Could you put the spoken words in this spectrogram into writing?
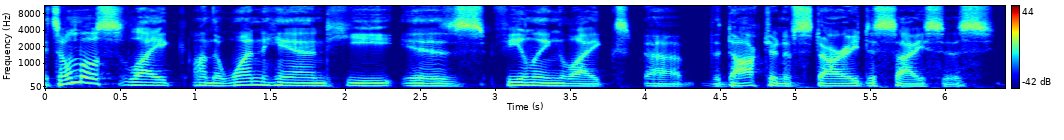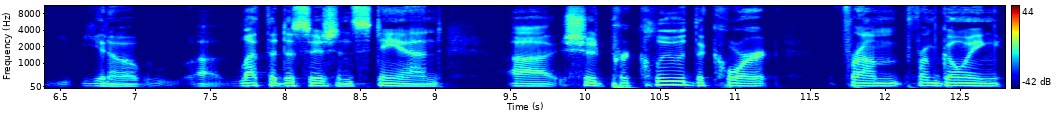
it's almost like on the one hand he is feeling like uh, the doctrine of stare decisis you know uh, let the decision stand uh, should preclude the court from from going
